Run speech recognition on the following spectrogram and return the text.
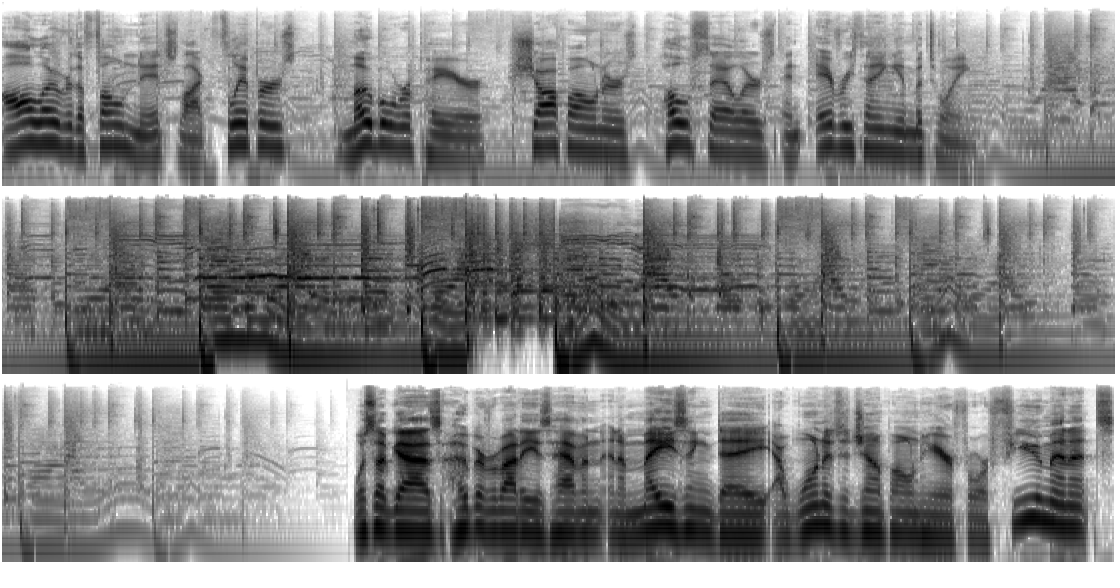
all over the phone niche like flippers, mobile repair, shop owners, wholesalers, and everything in between. What's up, guys? Hope everybody is having an amazing day. I wanted to jump on here for a few minutes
